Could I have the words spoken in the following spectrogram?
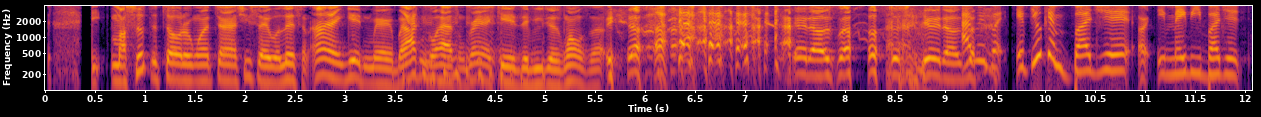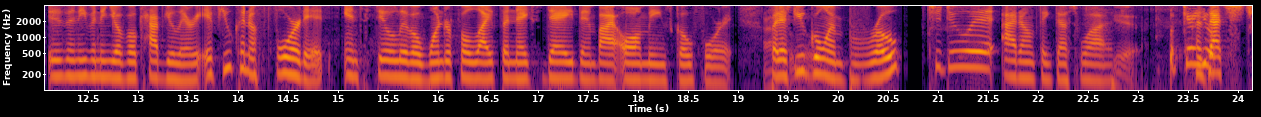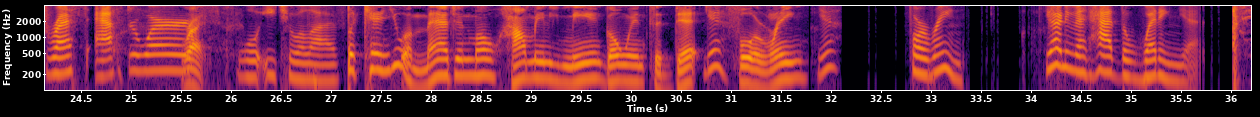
my sister told her one time. She said, "Well, listen, I ain't getting married, but I can go have some grandkids if you just want some." you know, so you know, so, I mean, but if you can budget, or maybe budget isn't even in your vocabulary, if you can afford it and still live a wonderful life the next day, then by all means go for it. But if you're going broke to do it, I don't think that's wise. yeah. but can Because you, that stress afterwards Right. will eat you alive. but can you imagine, Mo, how many men go into debt Yeah. for a ring? Yeah. For a ring. You haven't even had the wedding yet.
